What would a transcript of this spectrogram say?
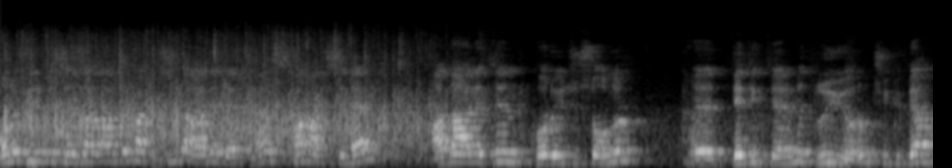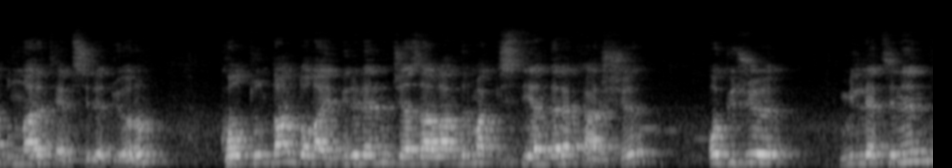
Onu birini cezalandırmak için de alet etmez. Tam aksine adaletin koruyucusu olur dediklerini duyuyorum. Çünkü ben bunları temsil ediyorum. Koltuğundan dolayı birilerinin cezalandırmak isteyenlere karşı o gücü milletinin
